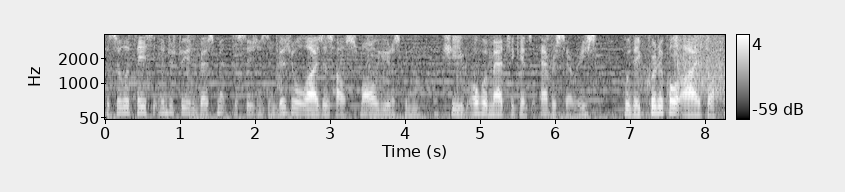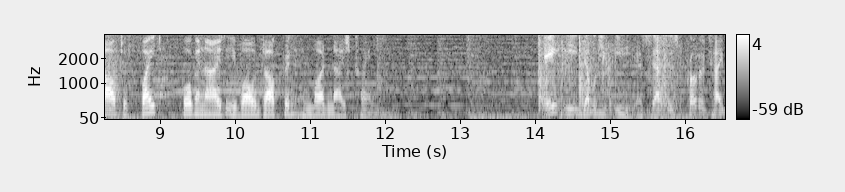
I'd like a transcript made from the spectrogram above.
facilitates industry investment decisions, and visualizes how small units can achieve overmatch against adversaries with a critical eye for how to fight, organize, evolve doctrine, and modernize training. AEWE assesses prototype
